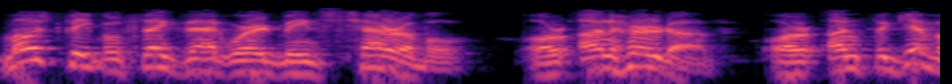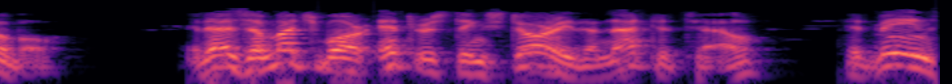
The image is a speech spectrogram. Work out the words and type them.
Most people think that word means terrible, or unheard of, or unforgivable. It has a much more interesting story than that to tell. It means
